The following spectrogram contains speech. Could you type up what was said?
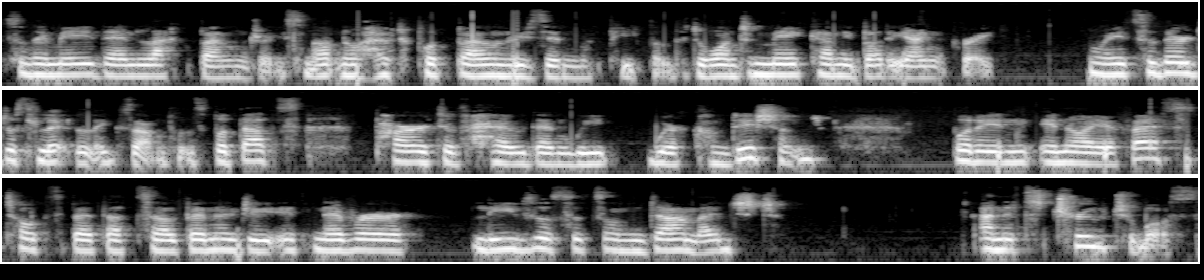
So they may then lack boundaries, not know how to put boundaries in with people. They don't want to make anybody angry. Right. So they're just little examples. But that's part of how then we, we're conditioned. But in, in IFS it talks about that self energy. It never leaves us, it's undamaged. And it's true to us.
